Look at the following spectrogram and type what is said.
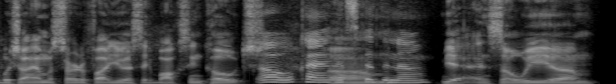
which I am a certified USA Boxing coach. Mm-hmm. Oh, okay, that's good to Um, know. Yeah, and so we um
